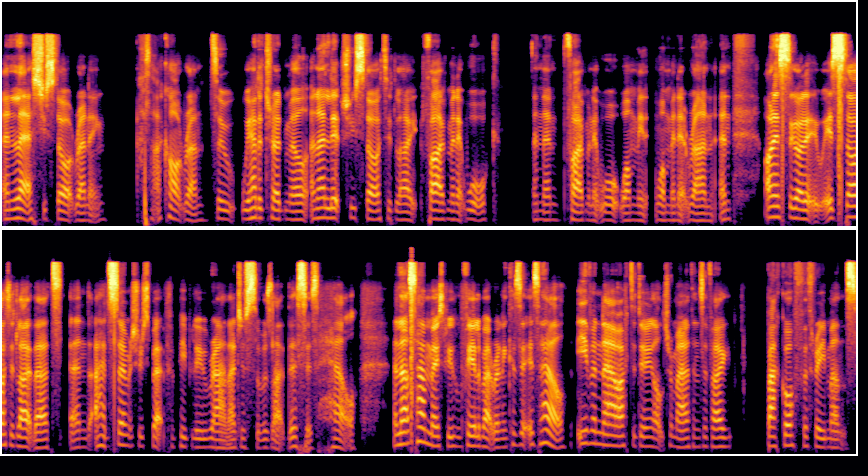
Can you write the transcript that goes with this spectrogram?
unless you start running. I, like, I can't run. So we had a treadmill and I literally started like five minute walk and then five minute walk, one minute, one minute run. And honest to God, it, it started like that. And I had so much respect for people who ran. I just was like, this is hell. And that's how most people feel about running because it is hell. Even now, after doing ultra marathons, if I back off for three months,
